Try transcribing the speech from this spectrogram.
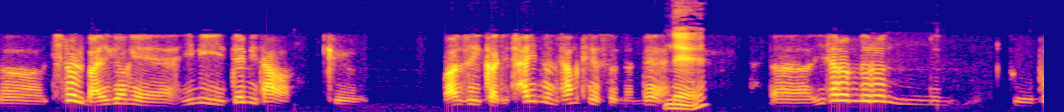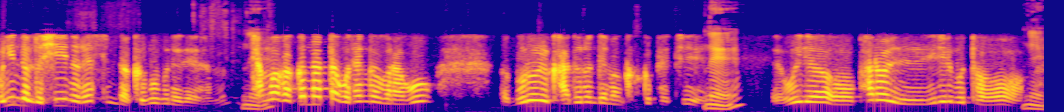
어, 7월 말경에 이미 댐이 다, 그, 만수위까지 차 있는 상태였었는데, 네. 어, 이 사람들은, 그, 본인들도 시인을 했습니다. 그 부분에 대해서는. 네. 장마가 끝났다고 생각을 하고, 어, 물을 가두는 데만 급급했지, 네. 예, 오히려 어, 8월 1일부터 네.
